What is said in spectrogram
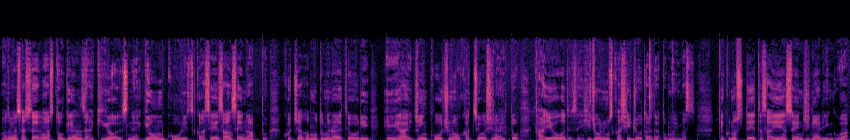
まとめさせていただきますと、現在企業はですね、業務効率化、生産性のアップ、こちらが求められており、AI、人工知能を活用しないと対応がですね、非常に難しい状態だと思います。テクノスデータサイエンスエンジニアリングは、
